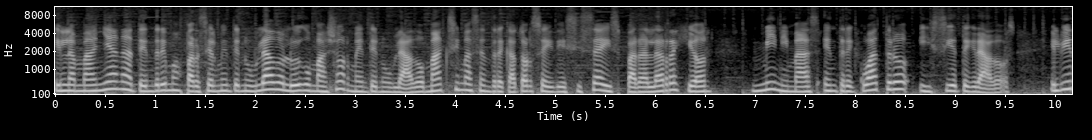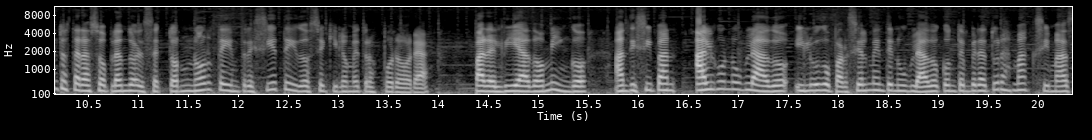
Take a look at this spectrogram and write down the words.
en la mañana tendremos parcialmente nublado, luego mayormente nublado, máximas entre 14 y 16 para la región, mínimas entre 4 y 7 grados. El viento estará soplando al sector norte entre 7 y 12 kilómetros por hora. Para el día domingo, anticipan algo nublado y luego parcialmente nublado con temperaturas máximas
